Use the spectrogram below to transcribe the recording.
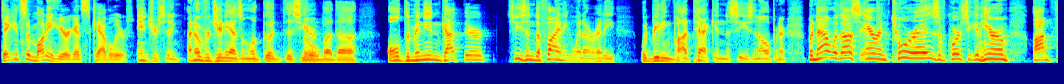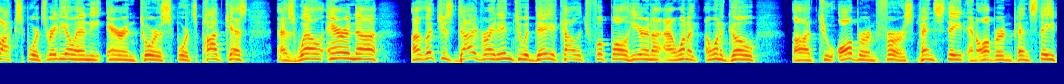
taking some money here against the Cavaliers. Interesting. I know Virginia hasn't looked good this year, No. but uh, Old Dominion got their season defining win already with beating Vod Tech in the season opener. But now with us, Aaron Torres. Of course, you can hear him on Fox Sports Radio and the Aaron Torres Sports Podcast as well. Aaron, uh, uh, let's just dive right into a day of college football here, and I want to I want to go uh, to Auburn first. Penn State and Auburn. Penn State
